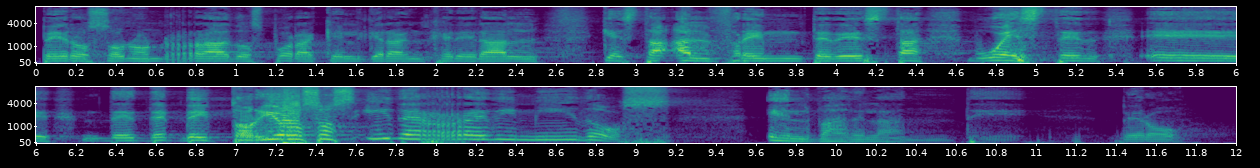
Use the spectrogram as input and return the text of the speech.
pero son honrados por aquel gran general que está al frente de esta hueste eh, de, de victoriosos y de redimidos. Él va adelante, pero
